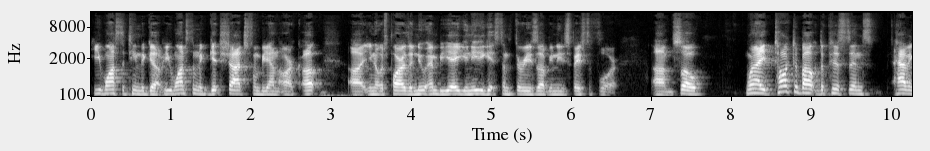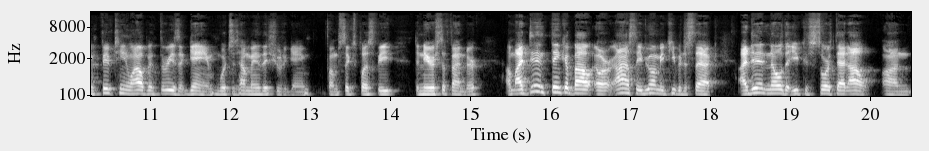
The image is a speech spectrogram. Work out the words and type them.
he wants the team to get up. He wants them to get shots from beyond the arc up. Uh, you know, as part of the new NBA, you need to get some threes up. You need to space the floor. Um, so when I talked about the Pistons having 15 wide open threes a game, which is how many they shoot a game from six plus feet, the nearest defender. Um, I didn't think about, or honestly, if you want me to keep it a stack, I didn't know that you could sort that out on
